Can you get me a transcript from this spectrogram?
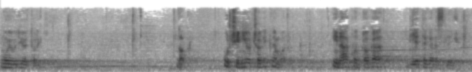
moj udio je toliki. Dobro. Učinio čovjek ne mora. I nakon toga dijete ga nasljeđuje.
